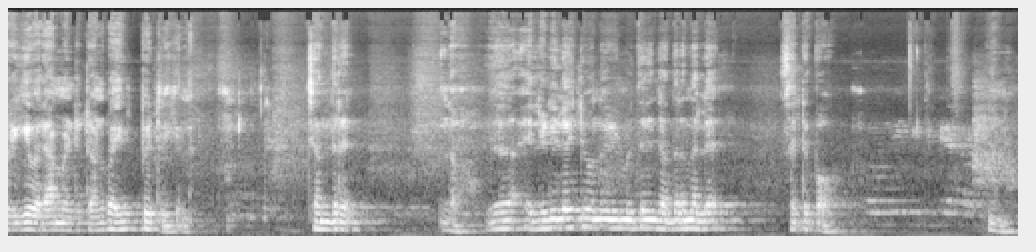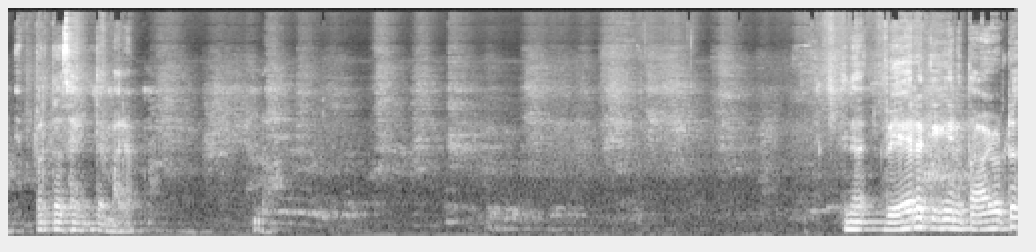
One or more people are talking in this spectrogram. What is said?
ഒഴുകി വരാൻ വേണ്ടിയിട്ടാണ് പൈപ്പ് ഇട്ടിരിക്കുന്നത് ചന്ദ്രൻ. ഉണ്ടോ? ഇത് എൽ ഇ ഡി ലൈറ്റ് വന്നു കഴിയുമ്പോഴത്തേനും ചന്ദ്രൻ നല്ല സെറ്റപ്പ് ആവും. ഇപ്പുറത്തെ സൈഡിലത്തെ മരം. പിന്നെ വേരൊക്കെ ഇങ്ങനെ താഴോട്ട്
